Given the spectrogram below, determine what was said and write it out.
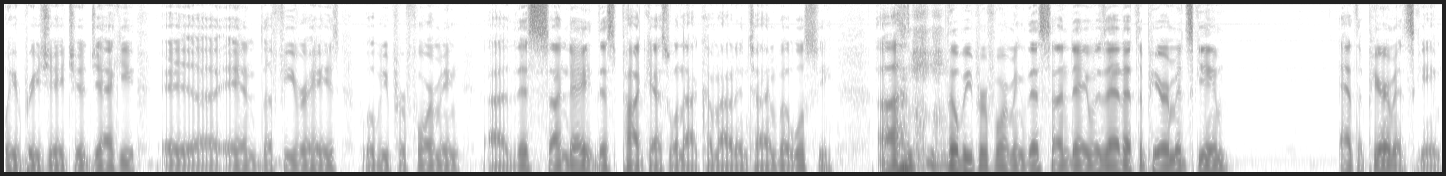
we appreciate you, Jackie, uh, and the Fever Haze will be performing uh, this Sunday. This podcast will not come out in time, but we'll see. Uh, they'll be performing this Sunday. Was that at the Pyramid Scheme? At the Pyramid Scheme,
